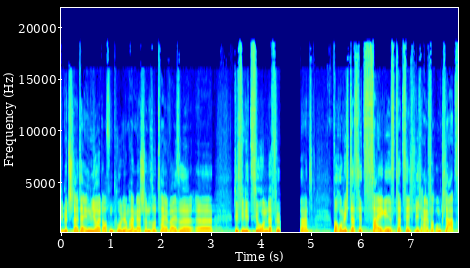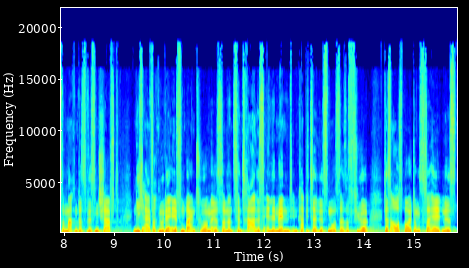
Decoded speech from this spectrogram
Die MitstreiterInnen hier heute auf dem Podium haben ja schon so teilweise äh, Definitionen dafür geliefert. Warum ich das jetzt zeige, ist tatsächlich einfach, um klarzumachen, dass Wissenschaft nicht einfach nur der Elfenbeinturm ist, sondern zentrales Element im Kapitalismus, also für das Ausbeutungsverhältnis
